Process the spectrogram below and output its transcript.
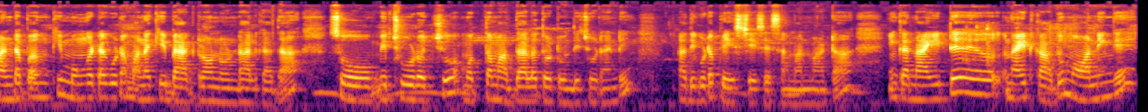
మండపంకి ముంగట కూడా మనకి బ్యాక్గ్రౌండ్ ఉండాలి కదా. సో మీరు చూడొచ్చు మొత్తం అద్దాలతోటి ఉంది చూడండి. అది కూడా ప్లేస్ చేసేసామన్నమాట. ఇంకా నైట్ నైట్ కాదు మార్నింగే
